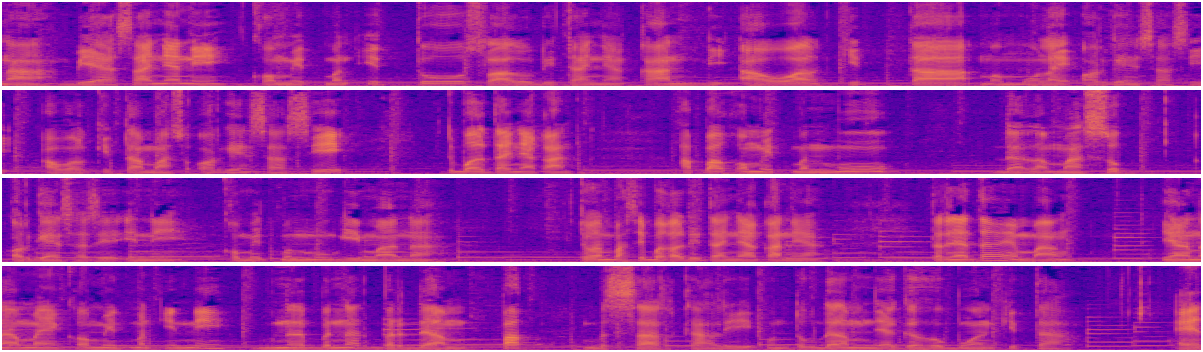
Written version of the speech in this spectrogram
Nah, biasanya nih, komitmen itu selalu ditanyakan di awal kita memulai organisasi. Awal kita masuk organisasi, itu boleh ditanyakan, apa komitmenmu dalam masuk organisasi ini? Komitmenmu gimana? Itu kan pasti bakal ditanyakan ya. Ternyata memang yang namanya komitmen ini benar-benar berdampak besar sekali untuk dalam menjaga hubungan kita. Eh,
